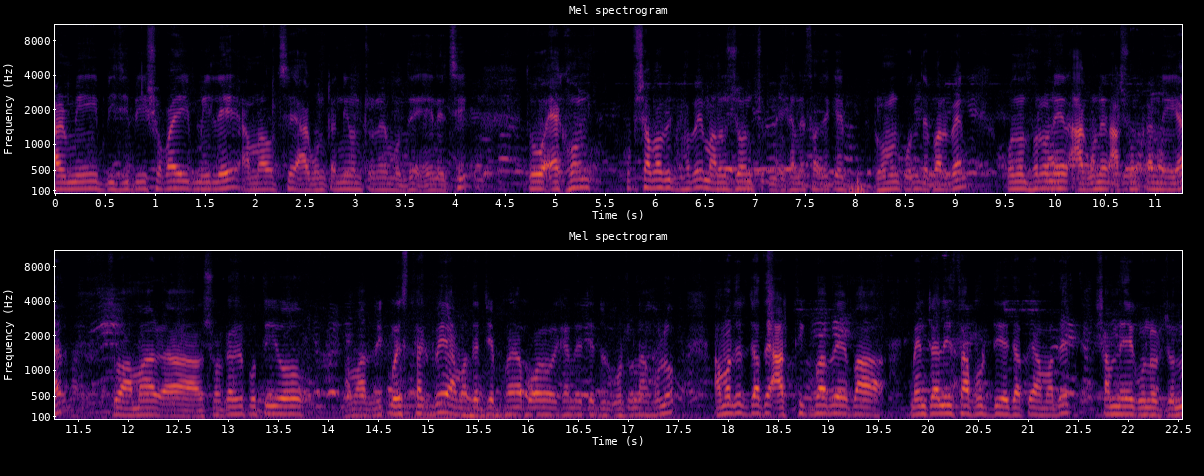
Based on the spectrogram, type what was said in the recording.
আর্মি, বিজিবি সবাই মিলে আমরা হচ্ছে আগুনটা নিয়ন্ত্রণের মধ্যে এনেছি। তো এখন খুব স্বাভাবিকভাবে মানুষজন এখানে সাজেকে ভ্রমণ করতে পারবেন। কোনো ধরনের আগুনের আশঙ্কা নেই আর। তো আমার সরকারের প্রতিও আমার রিকোয়েস্ট থাকবে আমাদের যে ভয়াবহ এখানে যে দুর্ঘটনা হলো, আমাদের যাতে আর্থিকভাবে বা মেন্টালি সাপোর্ট দিয়ে যাতে আমাদের সামনে এগোনোর জন্য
